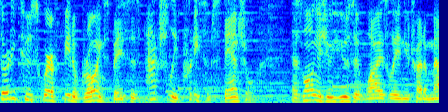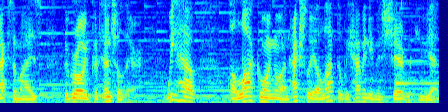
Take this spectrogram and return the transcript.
32 square feet of growing space is actually pretty substantial as long as you use it wisely and you try to maximize the growing potential there. We have a lot going on, actually a lot that we haven't even shared with you yet,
